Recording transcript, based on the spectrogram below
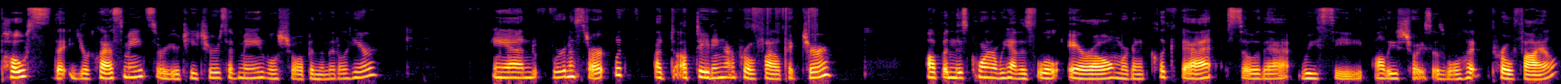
posts that your classmates or your teachers have made will show up in the middle here. And we're going to start with updating our profile picture. Up in this corner we have this little arrow and we're going to click that so that we see all these choices. We'll hit profile.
